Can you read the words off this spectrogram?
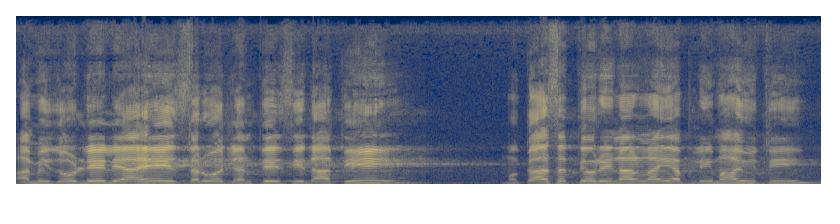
आम्ही जोडलेली आहे सर्व जनतेची नाती. मग का सत्तेवर येणार नाही आपली महायुती?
